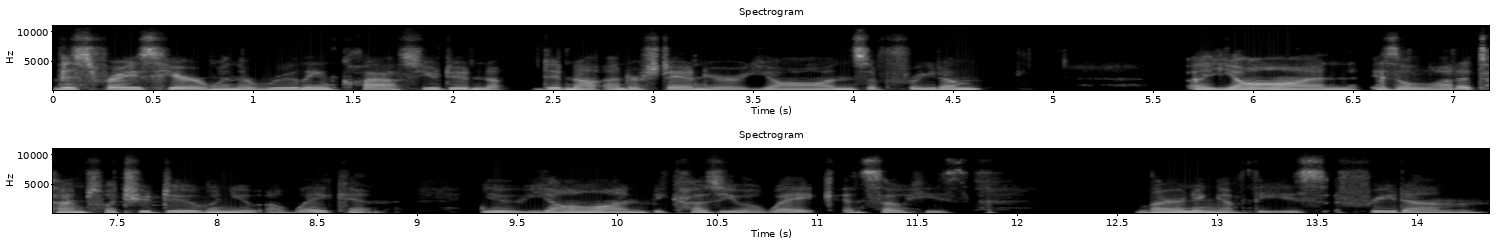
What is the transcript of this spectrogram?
this phrase here, when the ruling class you did not, did not understand your yawns of freedom, a yawn is a lot of times what you do when you awaken. You yawn because you awake. And so he's learning of these freedom,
